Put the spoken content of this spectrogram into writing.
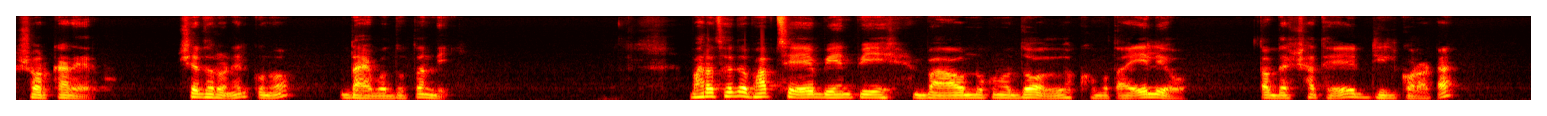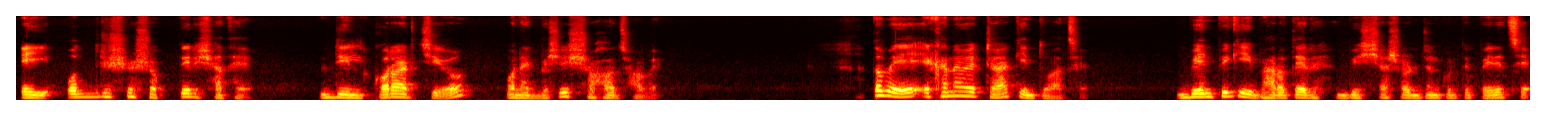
সরকারের সে ধরনের কোনো দায়বদ্ধতা নেই। ভারত হয়তো ভাবছে বিএনপি বা অন্য কোনো দল ক্ষমতায় এলেও তাদের সাথে ডিল করাটা এই অদৃশ্য শক্তির সাথে ডিল করার চেয়েও অনেক বেশি সহজ হবে। তবে এখানেও একটা কিন্তু আছে। বিএনপি কি ভারতের বিশ্বাস অর্জন করতে পেরেছে?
